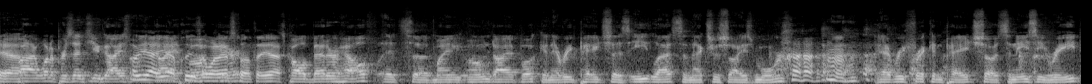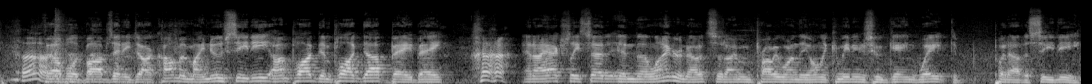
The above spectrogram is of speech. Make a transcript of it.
Yeah. But I want to present to you guys. Oh, my yeah, yeah, diet please, I wanna ask about that, yeah. It's called Better Health. It's uh, my own diet book, and every page says eat less and exercise more. every frickin' page, so it's an easy read. Available at bobzany.com. And my new CD, Unplugged and Plugged Up, baby. and I actually said in the liner notes that I'm probably one of the only comedians who gained weight to put out a CD.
